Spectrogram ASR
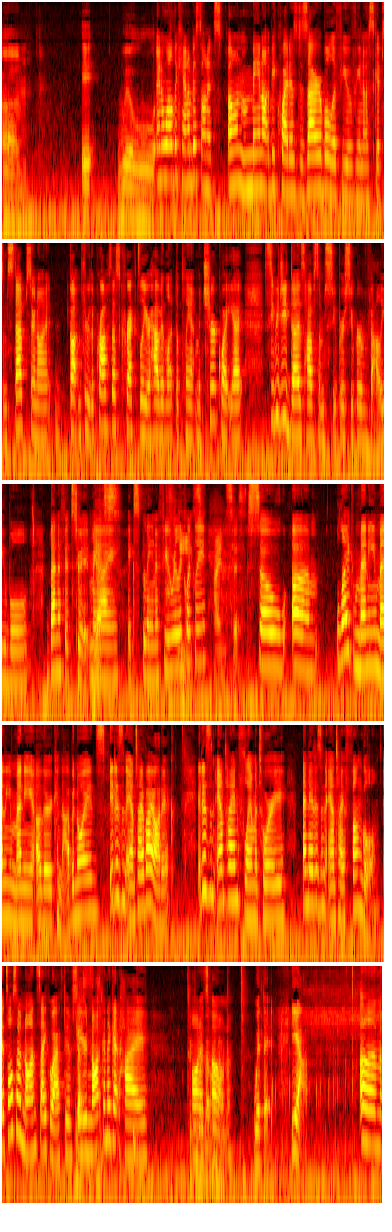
Um it will And while the cannabis on its own may not be quite as desirable if you've, you know, skipped some steps or not gotten through the process correctly or haven't let the plant mature quite yet, CBG does have some super, super valuable benefits to it. May Yes. I explain a few really quickly? I insist. So, um, like many, many, many other cannabinoids, it is an antibiotic, it is an anti inflammatory, and it is an antifungal. It's also non psychoactive, so Yes. you're not going to get high on its out of my own with it. Yeah. Um,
